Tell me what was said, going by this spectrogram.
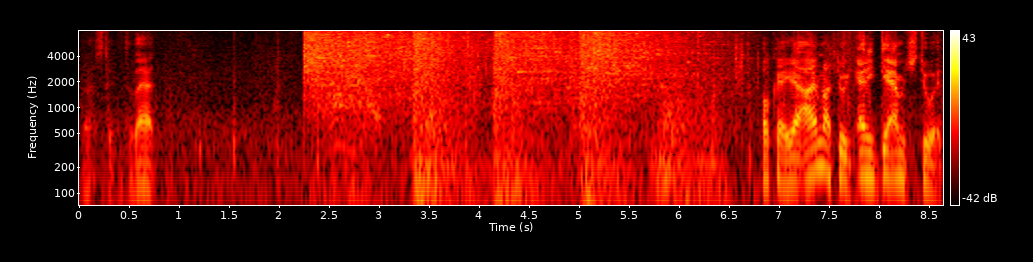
Gonna stick to that. Okay, yeah, I'm not doing any damage to it.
